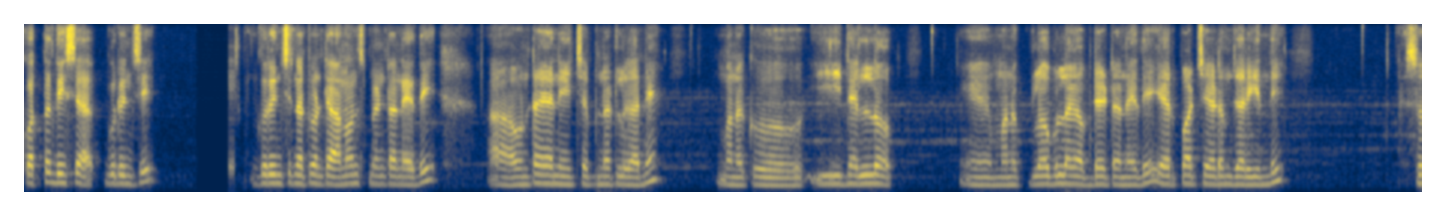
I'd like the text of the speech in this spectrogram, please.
కొత్త దిశ గురించి గురించినటువంటి అనౌన్స్మెంట్ అనేది ఉంటాయని చెప్పినట్లుగానే మనకు ఈ నెలలో మనకు గ్లోబల్ అప్డేట్ అనేది ఏర్పాటు చేయడం జరిగింది. సో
